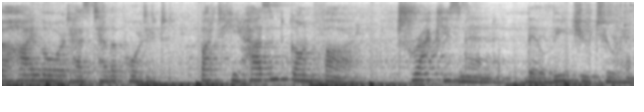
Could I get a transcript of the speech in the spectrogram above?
The High Lord has teleported, but he hasn't gone far. Track his men. They'll lead you to him.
